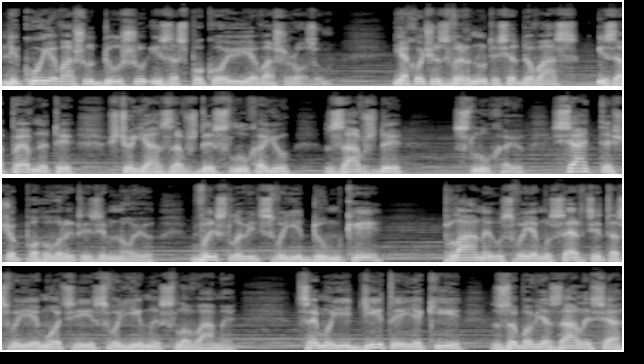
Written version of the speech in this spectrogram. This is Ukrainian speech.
лікує вашу душу і заспокоює ваш розум. Я хочу звернутися до вас і запевнити, що я завжди слухаю, завжди слухаю. Сядьте, щоб поговорити зі мною, висловіть свої думки, плани у своєму серці та свої емоції своїми словами. Це мої діти, які зобов'язалися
